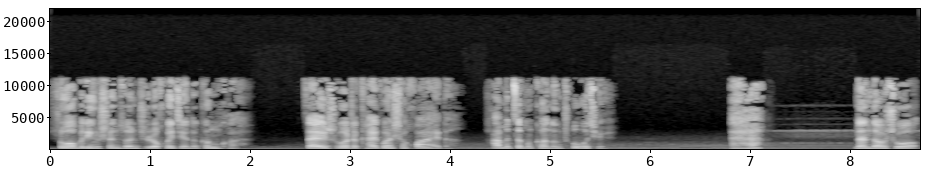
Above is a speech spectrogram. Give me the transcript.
说不定生存值会减得更快。再说这开关是坏的，他们怎么可能出去？哎，难道说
